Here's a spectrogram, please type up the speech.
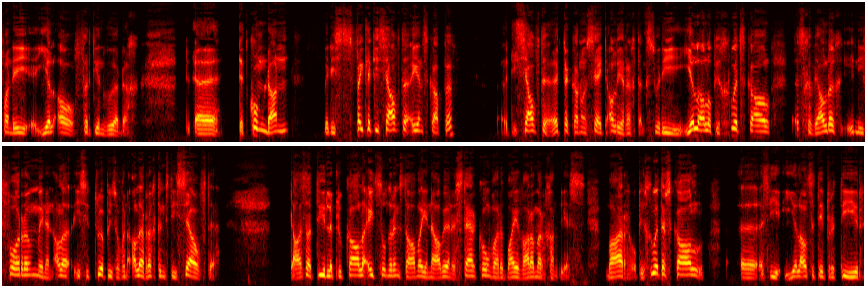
van die heelal verteenwoordig. Uh dit kom dan met die feitelik dieselfde eienskappe, uh, dieselfde hitte kan ons sê uit al die rigtings. So die heelal op die groot skaal is geweldig uniform en in alle isotropies of in alle rigtings dieselfde. Daar's natuurlik lokale uitsonderings daar waar jy naby aan 'n ster kom waar dit baie warmer gaan wees. Maar op die groter skaal uh, is die heelal se temperatuur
